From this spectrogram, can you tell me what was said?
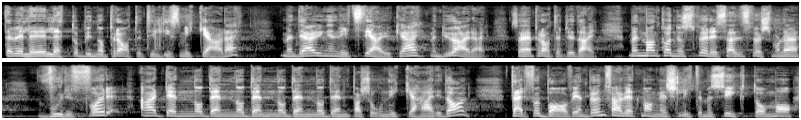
Det er veldig lett å begynne å prate til de som ikke er der. Men det er jo ingen vits, de er jo ikke her. Men du er her, så jeg prater til deg. Men man kan jo spørre seg det spørsmålet hvorfor er den og den og den og den og den personen ikke her i dag. Derfor ba vi en bønn, for jeg vet mange sliter med sykdom og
